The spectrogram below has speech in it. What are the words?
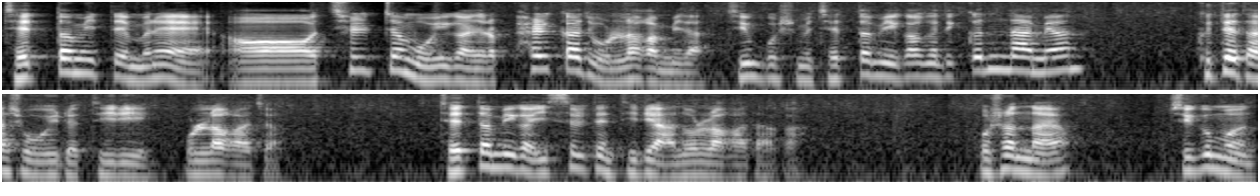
잿더미 때문에 어, 7.52가 아니라 8까지 올라갑니다. 지금 보시면 잿더미가 근데 끝나면 그때 다시 오히려 딜이 올라가죠. 잿더미가 있을 땐 딜이 안 올라가다가 보셨나요? 지금은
